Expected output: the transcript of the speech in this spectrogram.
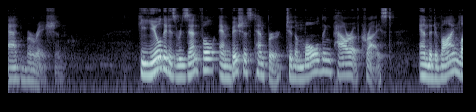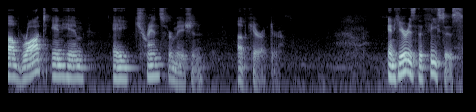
admiration. He yielded his resentful, ambitious temper to the molding power of Christ, and the divine love wrought in him a transformation of character. And here is the thesis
